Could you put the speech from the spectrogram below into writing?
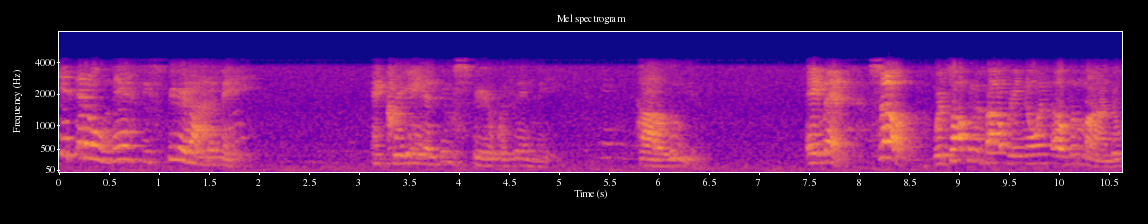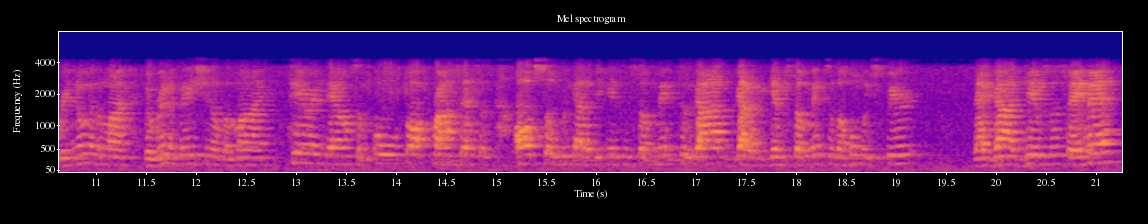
Get that old nasty spirit out of me. And create a new spirit within me. Hallelujah. Amen. So, we're talking about renewing of the mind, the renewing of the mind, the renovation of the mind, tearing down some old thought processes. Also, we got to begin to submit to God. We got to begin to submit to the Holy Spirit that God gives us. Amen.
